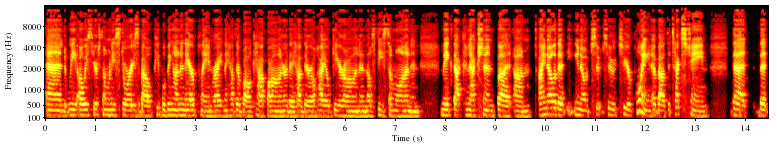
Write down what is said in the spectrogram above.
and we always hear so many stories about people being on an airplane, right? And they have their ball cap on or they have their Ohio gear on, and they'll see someone and make that connection. But um, I know that, you know, to, to, to your point about the text chain, that that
